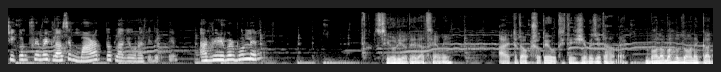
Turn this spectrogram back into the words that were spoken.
চিকন ফ্রেমের গ্লাসে মারাত্মক লাগে ওনাকে দেখতে। আনভীর এবার বললেন স্টুডিওতে যাচ্ছি আমি। আর একটা টক শোতে অতিথি হিসেবে যেতে হবে। বলা বাহুল্য অনেক কাজ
